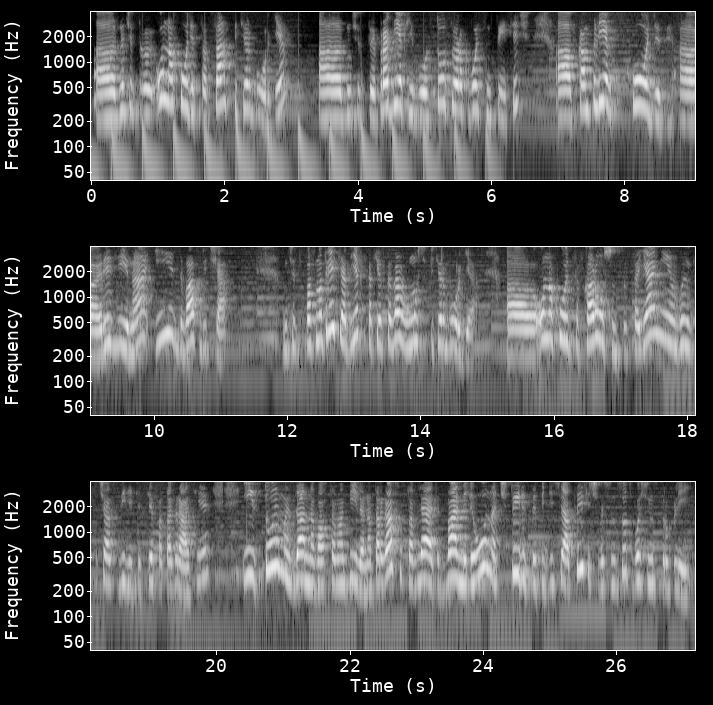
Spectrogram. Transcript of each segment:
А, значит, он находится в Санкт-Петербурге, а, значит, пробег его 148 тысяч, в комплект входит резина и два ключа. Значит, посмотреть объект, как я сказала, вы можете в Петербурге. А, он находится в хорошем состоянии, вы сейчас видите все фотографии. И стоимость данного автомобиля на торгах составляет 2 миллиона 450 тысяч 880 рублей.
